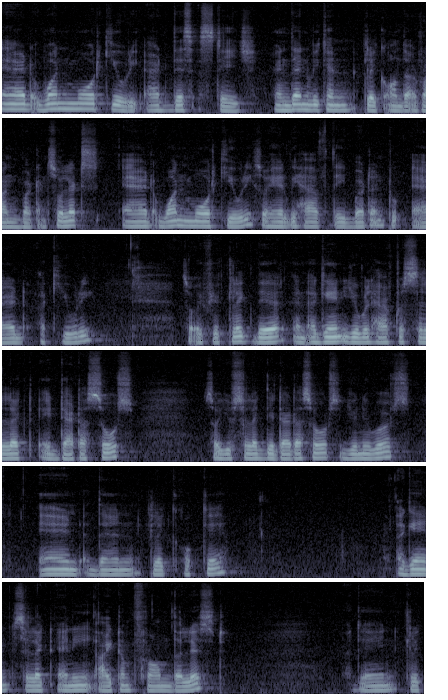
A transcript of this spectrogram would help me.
add one more query at this stage and then we can click on the run button. So let's add one more query. So here we have the button to add a query. So if you click there and again you will have to select a data source. So you select the data source universe and then click ok. Again select any item from the list. Again click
